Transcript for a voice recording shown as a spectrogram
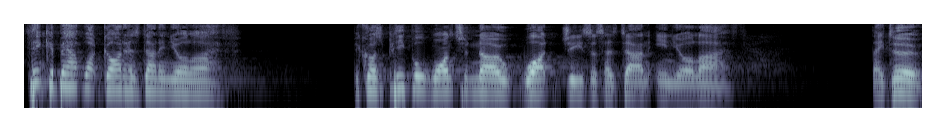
Think about what God has done in your life. Because people want to know what Jesus has done in your life. They do.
